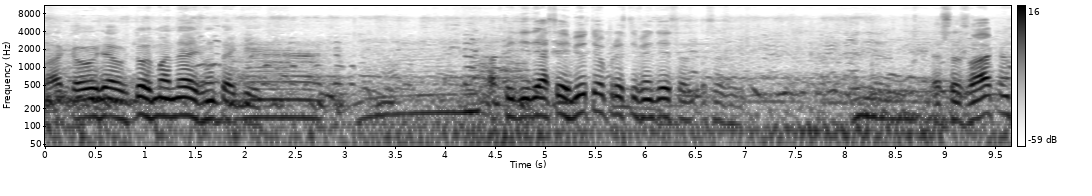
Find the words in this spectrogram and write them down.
Vaca hoje é os dois manés juntos aqui. A pedida é a 6 mil, tem o preço de vender essas. essas... Essas vacas.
